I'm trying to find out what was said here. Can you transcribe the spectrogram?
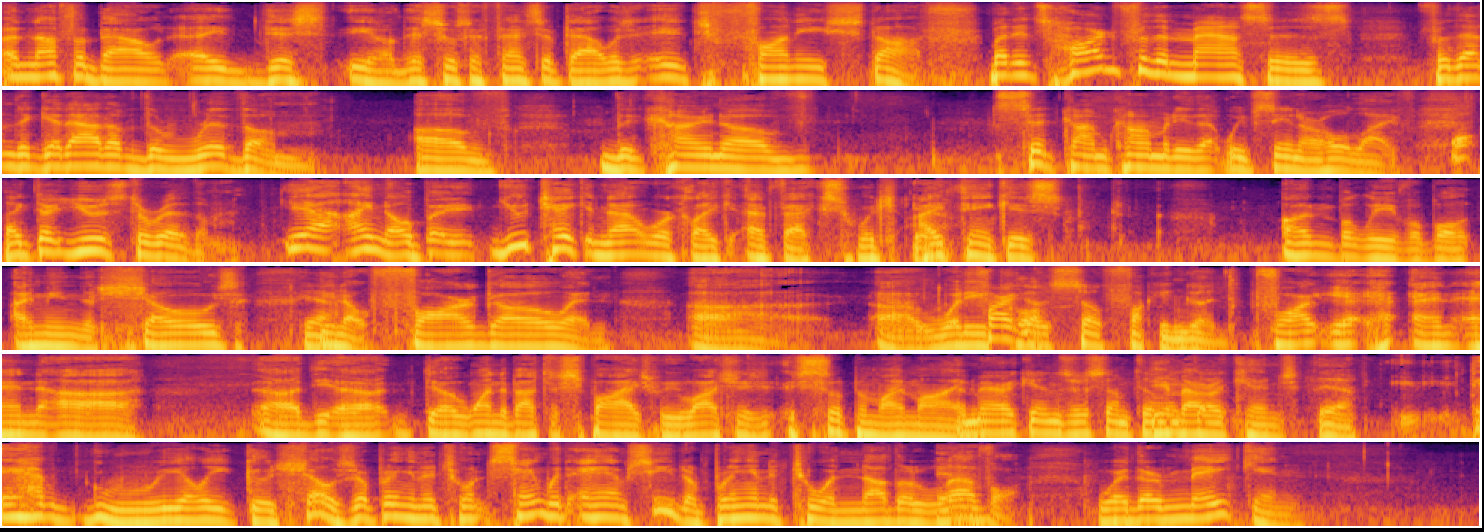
enough about uh, this you know this was offensive that was it's funny stuff but it's hard for the masses for them to get out of the rhythm of the kind of sitcom comedy that we've seen our whole life. Well- like they're used to rhythm. yeah i know but you take a network like fx which i think is unbelievable i mean the shows Yeah. you know fargo and uh uh, what do you call Fargo's so fucking good. Far, yeah, and and uh, uh, the uh, the one about the spies we watched it, it's slipping my mind. Americans or something. the like that. Americans, Yeah. they have really good shows. They're bringing it to same with AMC. They're bringing it to another level where they're making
